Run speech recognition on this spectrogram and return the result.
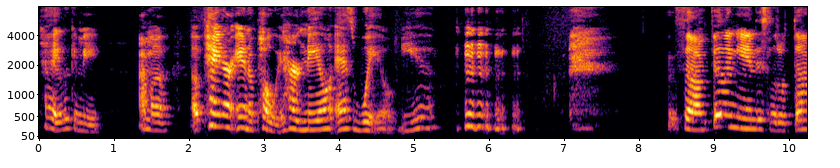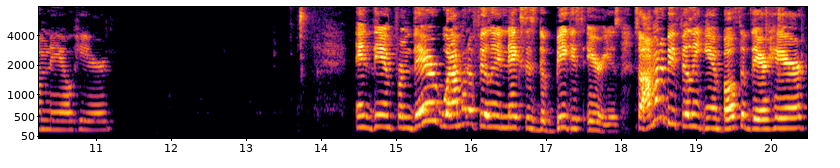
Hey, look at me. I'm a, a painter and a poet. Her nail as well. Yeah. so I'm filling in this little thumbnail here. And then from there, what I'm going to fill in next is the biggest areas. So I'm going to be filling in both of their hair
